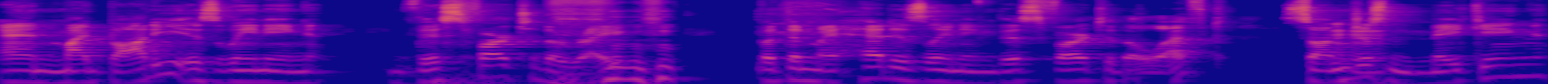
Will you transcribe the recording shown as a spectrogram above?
and my body is leaning this far to the right, but then my head is leaning this far to the left. So I'm Mhm. just making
